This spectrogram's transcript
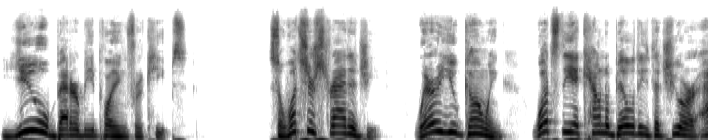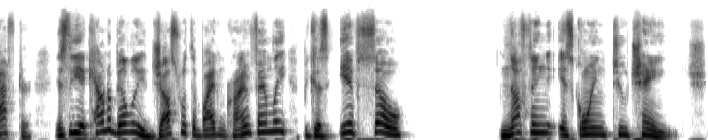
You better be playing for keeps. So, what's your strategy? Where are you going? What's the accountability that you are after? Is the accountability just with the Biden crime family? Because if so, nothing is going to change.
